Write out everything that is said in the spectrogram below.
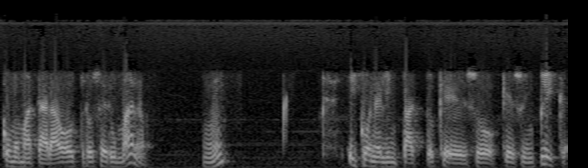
como matar a otro ser humano. Y con el impacto que eso, que eso implica.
